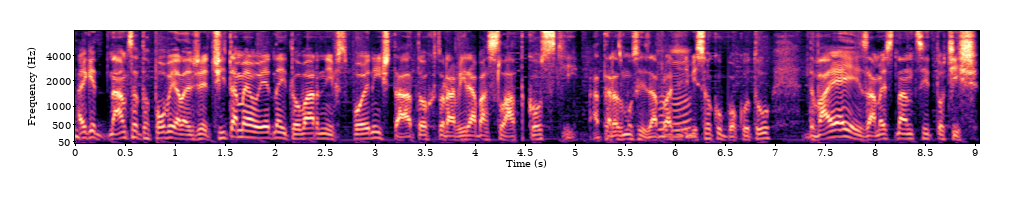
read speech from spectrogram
Aj keď nám sa to povie, len že čítame o jednej továrni v Spojených štátoch, ktorá vyrába sladkosti a teraz musí zaplatiť Mhm. vysokú pokutu. Dvaja jej zamestnanci totiž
